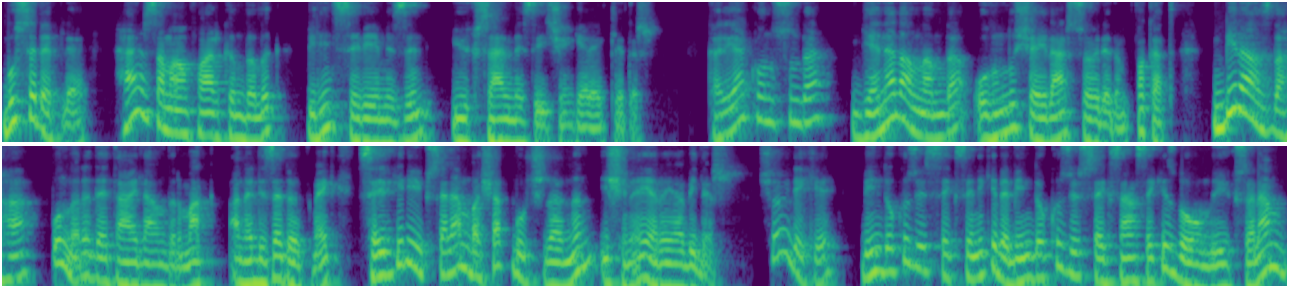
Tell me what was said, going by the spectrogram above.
Bu sebeple her zaman farkındalık bilinç seviyemizin yükselmesi için gereklidir. Kariyer konusunda genel anlamda olumlu şeyler söyledim. Fakat biraz daha bunları detaylandırmak, analize dökmek sevgili yükselen Başak burçlarının işine yarayabilir. Şöyle ki 1982 ve 1988 doğumlu yükselen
